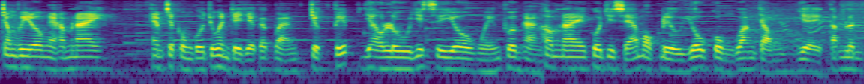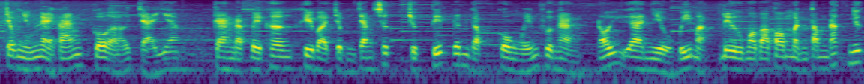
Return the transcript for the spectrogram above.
Trong video ngày hôm nay em sẽ cùng cô chú anh chị và các bạn trực tiếp giao lưu với CEO Nguyễn Phương Hằng. Hôm nay cô chia sẻ một điều vô cùng quan trọng về tâm linh trong những ngày tháng cô ở trại giam. Càng đặc biệt hơn khi bà chùm trang sức trực tiếp đến gặp cô Nguyễn Phương Hằng nói ra nhiều bí mật. Điều mà bà con mình tâm đắc nhất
